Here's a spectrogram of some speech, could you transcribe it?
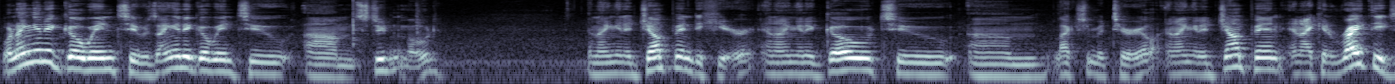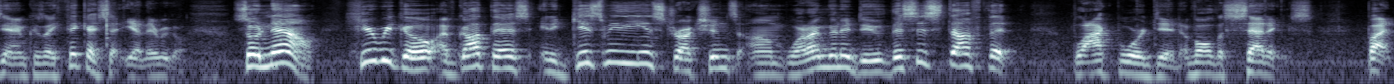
What I'm going to go into is I'm going to go into um, student mode. And I'm going to jump into here. And I'm going to go to um, lecture material. And I'm going to jump in. And I can write the exam because I think I said, yeah, there we go. So now, here we go. I've got this. And it gives me the instructions on what I'm going to do. This is stuff that Blackboard did of all the settings. But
